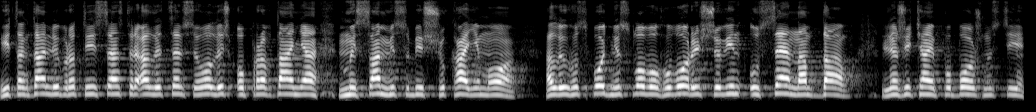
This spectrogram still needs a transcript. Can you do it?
і так далі, брати і сестри, але це всього лиш оправдання. Ми самі собі шукаємо. Але Господнє Слово говорить, що Він усе нам дав для життя і побожності.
